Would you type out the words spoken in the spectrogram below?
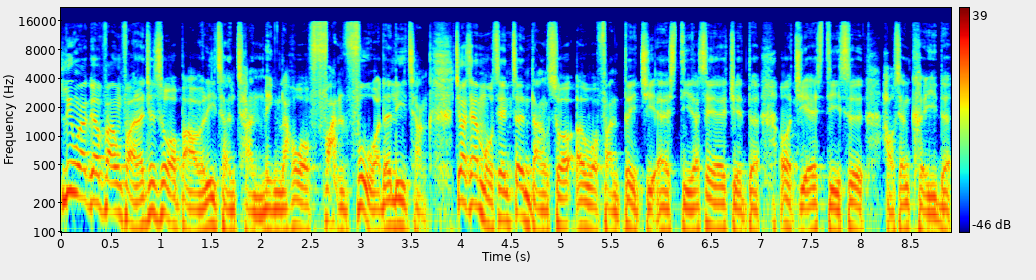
另外一个方法呢，就是我把我立场阐明，然后我反复我的立场，就好像某些政党说呃我反对 GSD，他现在觉得哦 GSD 是好像可以的，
